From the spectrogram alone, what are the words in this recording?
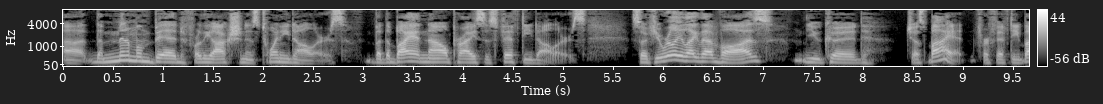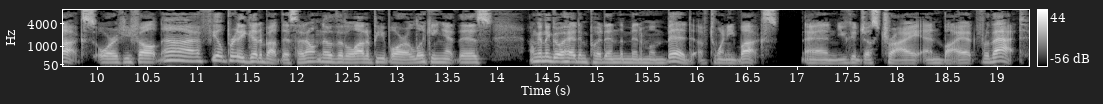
uh, the minimum bid for the auction is twenty dollars, but the buy it now price is fifty dollars. So if you really like that vase, you could just buy it for 50 bucks. Or if you felt, oh, I feel pretty good about this. I don't know that a lot of people are looking at this. I'm going to go ahead and put in the minimum bid of 20 bucks and you could just try and buy it for that.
